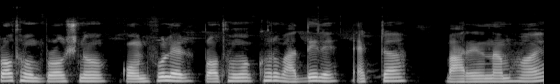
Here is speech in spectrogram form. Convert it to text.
প্রথম প্রশ্ন, কোন ফুলের প্রথম অক্ষর বাদ দিলে একটা বারের নাম হয়?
